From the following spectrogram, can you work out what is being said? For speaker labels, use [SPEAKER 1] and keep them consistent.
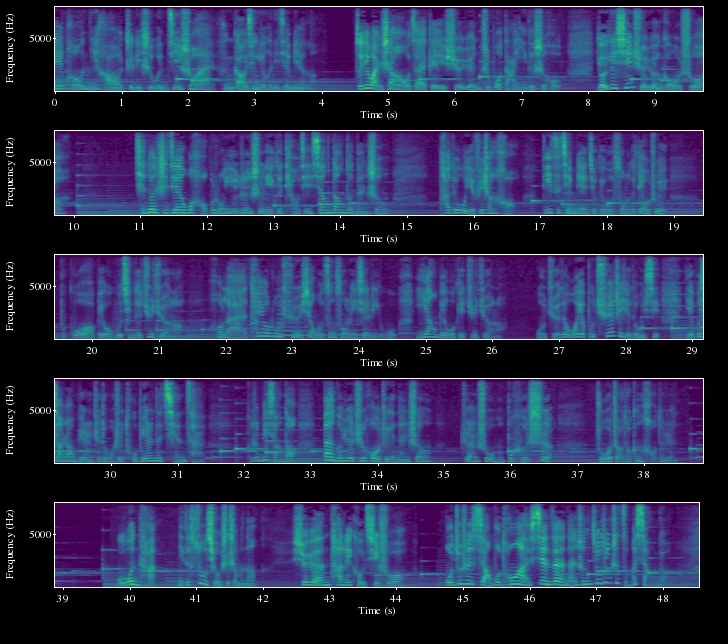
[SPEAKER 1] 嗨，朋友你好，这里是文姬说爱，很高兴又和你见面了。昨天晚上我在给学员直播答疑的时候，有一个新学员跟我说，前段时间我好不容易认识了一个条件相当的男生，他对我也非常好，第一次见面就给我送了个吊坠，不过被我无情的拒绝了。后来他又陆续向我赠送了一些礼物，一样被我给拒绝了。我觉得我也不缺这些东西，也不想让别人觉得我是图别人的钱财。可是没想到半个月之后，这个男生居然说我们不合适，祝我找到更好的人。我问他：“你的诉求是什么呢？”学员叹了一口气说：“我就是想不通啊，现在的男生究竟是怎么想的？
